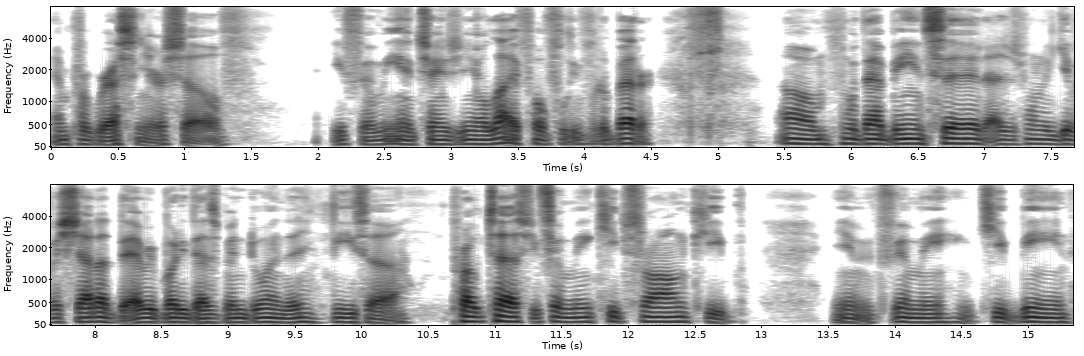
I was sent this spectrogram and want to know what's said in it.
and progressing yourself. You feel me? And changing your life, hopefully for the better. Um, with that being said, I just want to give a shout out to everybody that's been doing the, these uh, protests. You feel me? Keep strong. Keep you feel me? Keep being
